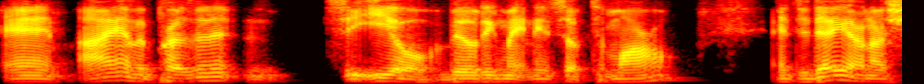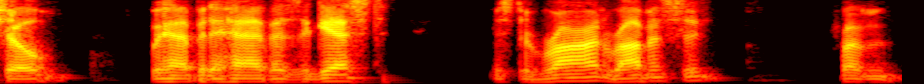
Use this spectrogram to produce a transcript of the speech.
and I am the president and CEO of Building Maintenance of Tomorrow. And today on our show, we're happy to have as a guest Mr. Ron Robinson from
